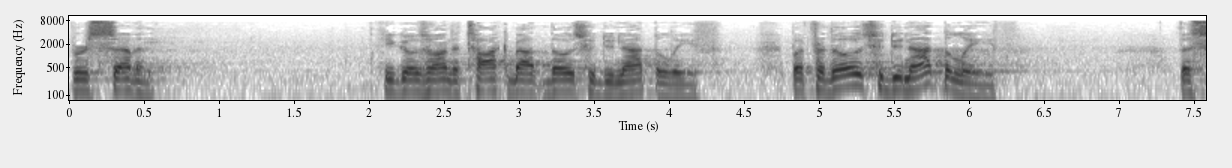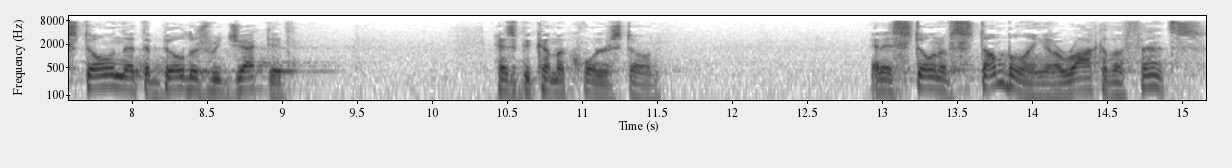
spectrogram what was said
Verse 7. He goes on to talk about those who do not believe. But for those who do not believe, the stone that the builders rejected has become a cornerstone and a stone of stumbling and a rock of offense.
